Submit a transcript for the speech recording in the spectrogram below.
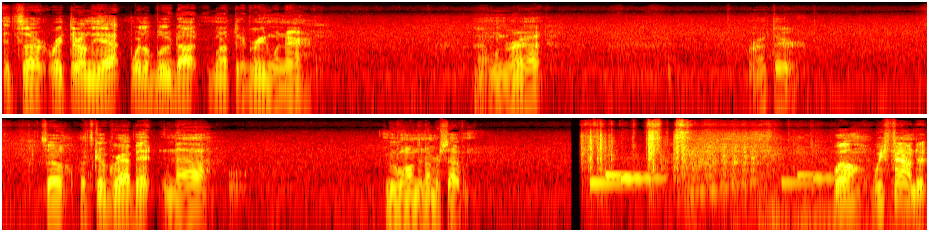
It's uh, right there on the app where the blue dot went up to the green one there. That one right, right there. So let's go grab it and uh, move on to number seven. Well, we found it.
